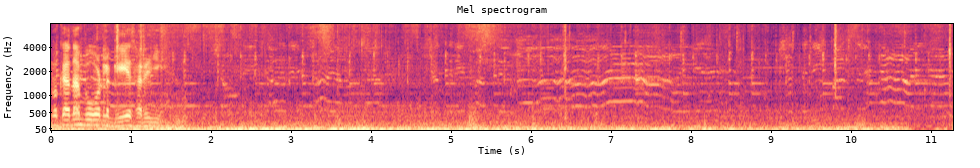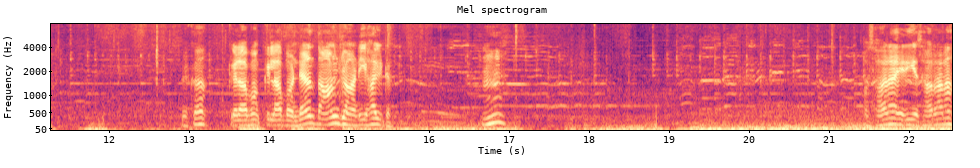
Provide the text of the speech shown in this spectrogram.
ਬਕਾਇਦਾ ਬੋਰਡ ਲੱਗੇ ਆ ਸਾਰੇ ਜੀ। ਵੇਖਾ, ਕਿਲਾ ਬਣ ਕਿਲਾ ਬਣਿਆ ਨਾ ਤਾਂ ਨੂੰ ਜਾਣ ਦੀ ਹਾਈਟ ਹੂੰ? ਸਾਰਾ ਏਰੀਆ ਸਾਰਾ ਨਾ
